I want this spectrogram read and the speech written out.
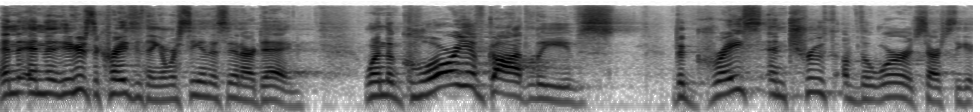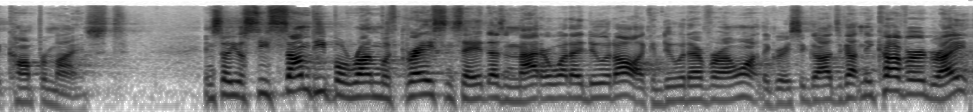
And, and here's the crazy thing, and we're seeing this in our day. When the glory of God leaves, the grace and truth of the word starts to get compromised. And so you'll see some people run with grace and say, It doesn't matter what I do at all. I can do whatever I want. The grace of God's got me covered, right?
